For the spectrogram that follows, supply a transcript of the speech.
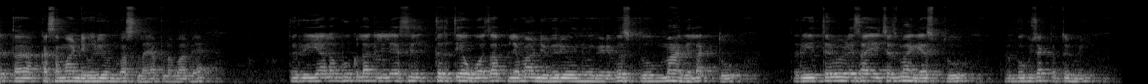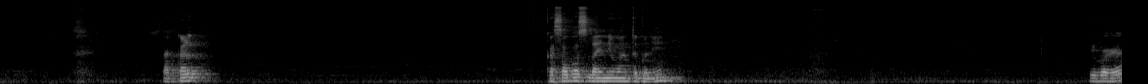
शकता कसा मांडीवर येऊन बसलाय आपला बाब्या. तर याला भूक लागलेली असेल तर तेव्हाच आपल्या मांडीवर येऊन वगैरे बसतो मागे लागतो. तर इतर वेळेस आईच्याच मागे असतो. तर बघू शकता तुम्ही. सकाळ कसा बसलाय निवांतपणे? हे बघा.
